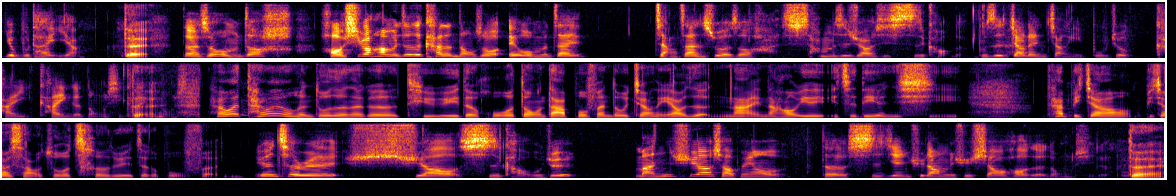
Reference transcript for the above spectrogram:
又不太一样。”对对，所以我们都好，好希望他们就是看得懂，说，哎，我们在讲战术的时候，他们是需要去思考的，不是教练讲一步就看一看一个东西。看一个东西。台湾台湾有很多的那个体育的活动，大部分都叫你要忍耐，然后一一直练习。他比较比较少做策略这个部分，因为策略需要思考，我觉得蛮需要小朋友的时间去让他们去消耗这个东西的。对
